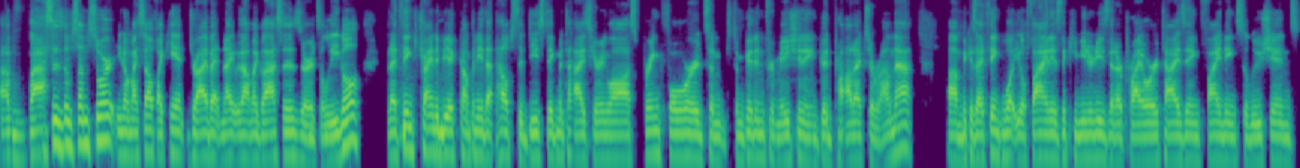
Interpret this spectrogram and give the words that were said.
of glasses of some sort. You know myself i can't drive at night without my glasses or it's illegal but i think trying to be a company that helps to destigmatize hearing loss bring forward some some good information and good products around that um, because i think what you'll find is the communities that are prioritizing finding solutions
